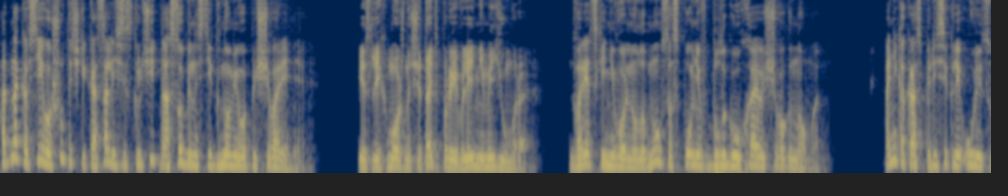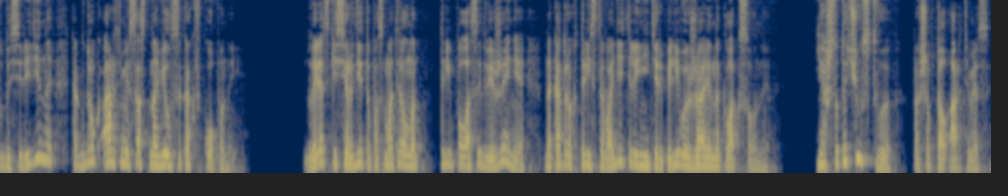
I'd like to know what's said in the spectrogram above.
однако все его шуточки касались исключительно особенностей гномьего пищеварения. Если их можно считать проявлениями юмора. Дворецкий невольно улыбнулся, вспомнив благоухающего гнома. Они как раз пересекли улицу до середины, как вдруг Артемис остановился как вкопанный. Дворецкий сердито посмотрел на три полосы движения, на которых 300 водителей нетерпеливо жали на клаксоны. «Я что-то чувствую», — прошептал Артемис.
